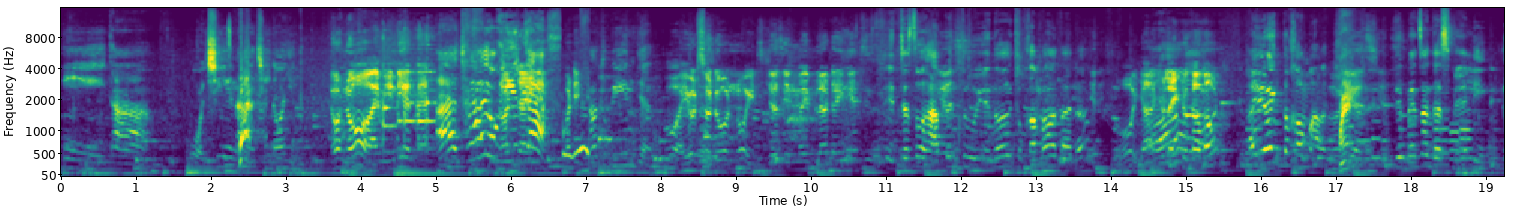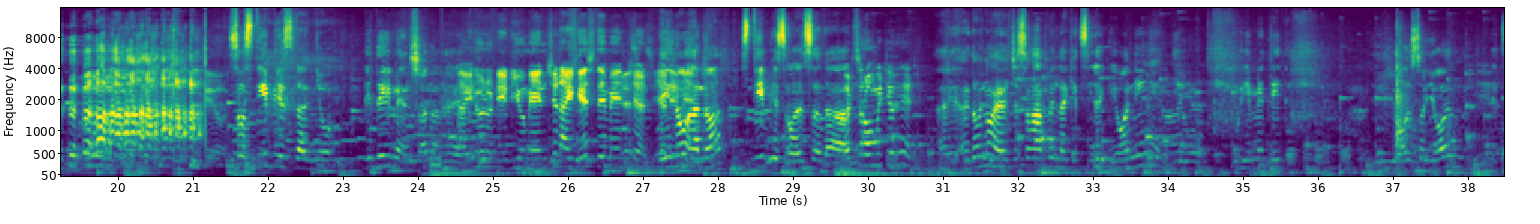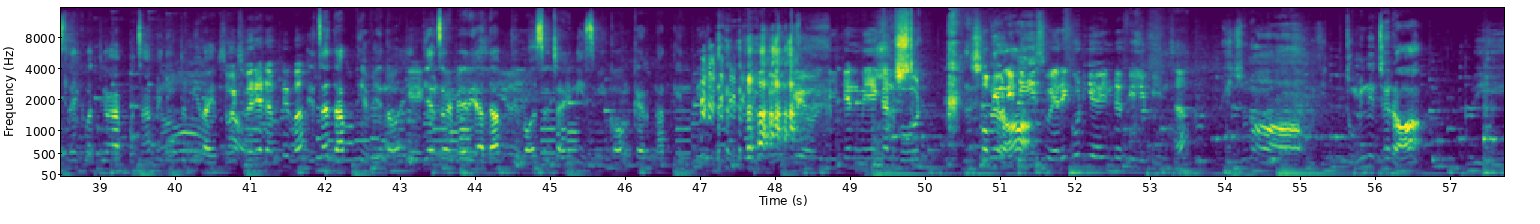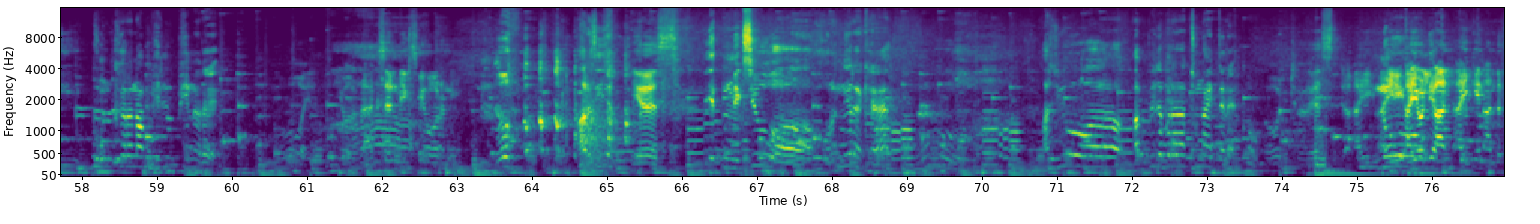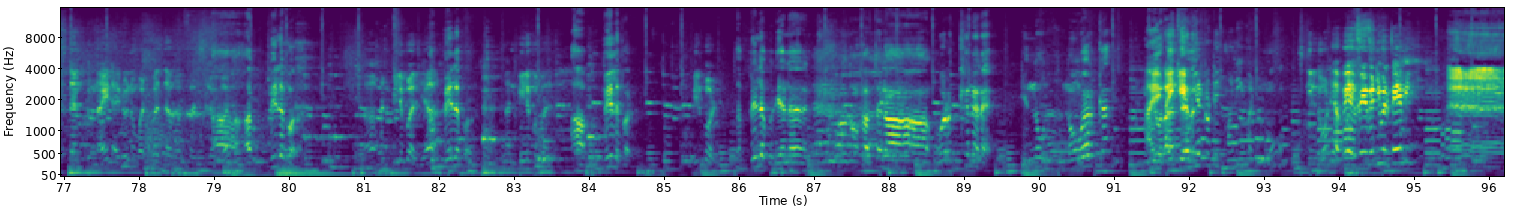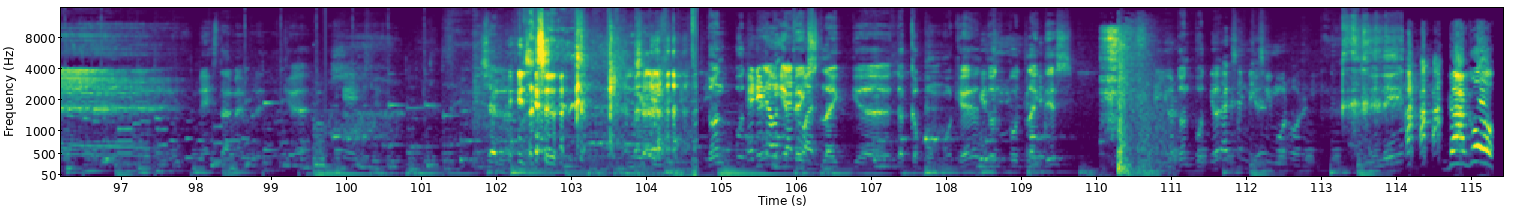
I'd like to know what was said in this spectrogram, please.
你他我去哪去哪里 No, no, I'm Indian, man. 啊，他有 Not 印的 Chinese. But it, How to be Indian oh, I also don't know. It's just in my blood, I guess. It just so happened Yes. to you know to come out ano Yeah. Oh, yeah. You like to come out? I like to come out Oh, yes, yes. Depends on the spelling Okay, okay. So Steve is the new did they mention already? I don't know. Did you mention? I guess they mentioned. Yeah, They know mentioned. ano? Steve is also the What's wrong with your head? I, I don't know, It just so happened like it's like yawning and you you imitate you also yawn. It's like what you have what's happening to me oh, right so now. it's very adaptive, huh? It's adaptive, you know. Okay. Indians are very adaptive. Also Chinese, we conquer, not invade. okay, okay. We can make a good community is very good here in the Philippines. Huh? Hijuna, Dominitera, we conquerana Pilpinere. Oh, your accent makes me horny. Oh. Arzi? Yes. It makes you uh, horny, right? Oh. Are you uh, available tonight? Then? Oh, trust. I, No. I, I only un, I can understand tonight. I don't know what was the first word. Uh, available. Uh, unbelievable, yeah. Available. Unbelievable. Available. Billboard. Don't have to na work in. You know, no work? I, I came here to take money, but no. Still don't have. Wait, wait, when you will pay me? Eh, next time, my friend, okay? Okay. Inshallah. Inshallah. Don't put Edit out any that effects one. like uh, the kaboom, okay? Don't put like this. Your, Don't put your accent makes okay? me more horny. Really? Gago!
